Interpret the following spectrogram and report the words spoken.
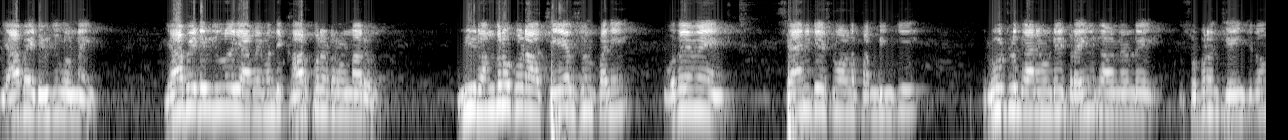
యాభై డివిజన్లు ఉన్నాయి. యాభై డివిజన్లో యాభై మంది కార్పొరేటర్లు ఉన్నారు. మీరందరూ కూడా చేయాల్సిన పని ఉదయమే శానిటేషన్ వాళ్ళని పంపించి రోడ్లు కానివ్వండి డ్రైన్లు కానివ్వండి శుభ్రం చేయించడం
